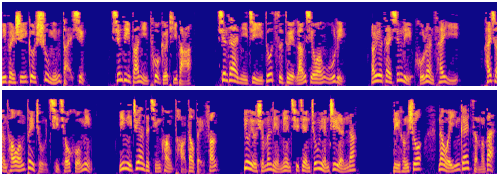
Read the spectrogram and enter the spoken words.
你本是一个庶民百姓，先帝把你破格提拔，现在你既已多次对琅邪王无礼，而又在心里胡乱猜疑，还想逃亡被主祈求活命，以你这样的情况跑到北方，又有什么脸面去见中原之人呢？李恒说：“那我应该怎么办？”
